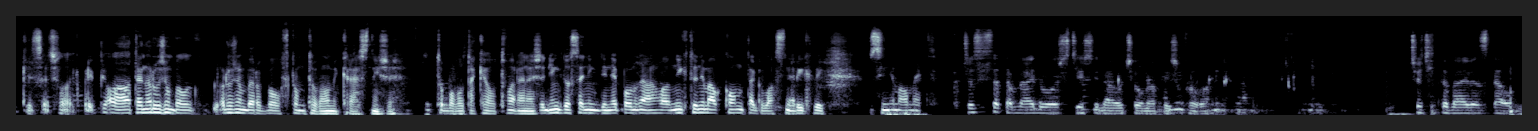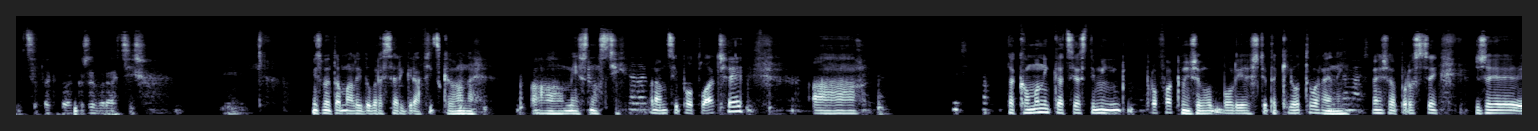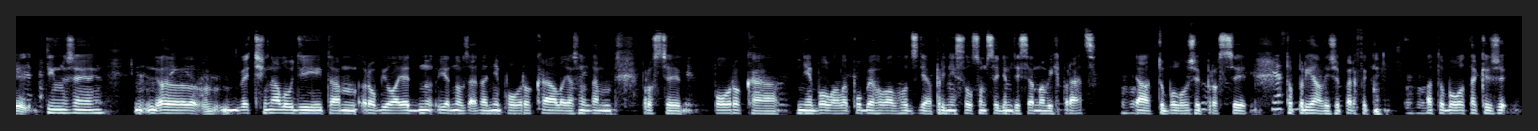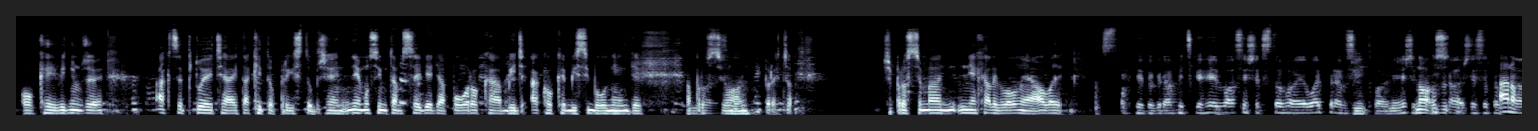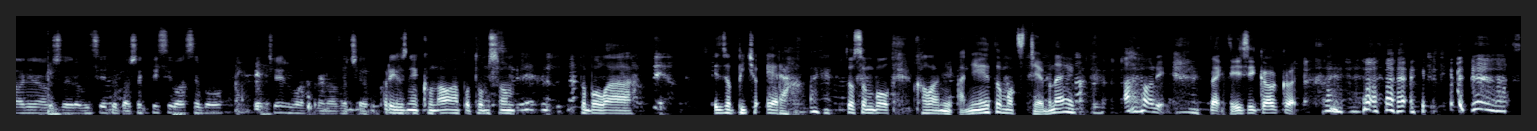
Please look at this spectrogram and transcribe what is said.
Keď sa človek pripil. A ten Ružomberok, Ružomberok bol v tomto veľmi krásny, že to bolo také otvorené, že nikto sa nikdy neponáhľal, nikto nemal kontakt vlastne rýchly, si nemal net. A čo si sa tam najdôležitejšie naučil na tej škole? Čo ti to najviac dalo, keď sa takto akože vrátiš? My sme tam mali dobre serigrafické one, a miestnosti v rámci potlače a tá komunikácia s tými profakmi, že boli ešte takí otvorení. Vieš, a proste, že tým, že uh, väčšina ľudí tam robila jedno, jedno zadanie pol roka, ale ja som tam proste pol roka nebol, ale pobehoval hodzde a priniesol som 70 nových prác. A to bolo, že proste to prijali, že perfektne. A to bolo také, že OK, vidím, že akceptujete aj takýto prístup, že nemusím tam sedieť a pol roka byť ako keby si bol niekde a proste len preto že proste ma nechali voľne, ale... Tieto grafické, hej, vlastne však z toho aj lepra vznikla, nie? Že, no, z... že sa tam áno. nenaučili robiť svietadla, však ty si vlastne bol tiež v lepre na začiatku. Pri vzniku, no a potom som, to bola Ezo pičo era. To som bol, chalani, a nie je to moc temné? A oni, tak ty si koko.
